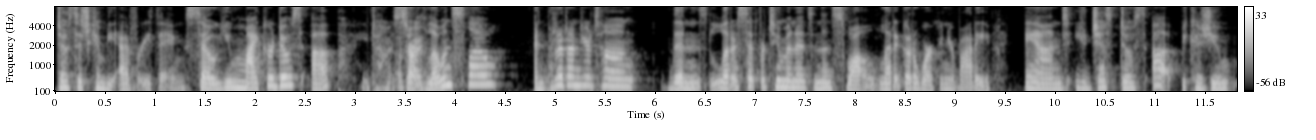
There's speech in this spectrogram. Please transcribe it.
dosage can be everything. So you microdose up, you start okay. low and slow and put it under your tongue, then let it sit for 2 minutes and then swallow, let it go to work in your body. And you just dose up because you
